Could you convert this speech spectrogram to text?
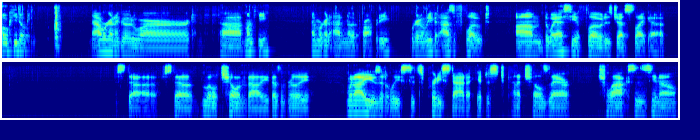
Okie dokie. Now we're going to go to our monkey and we're going to add another property. We're going to leave it as a float um, the way I see a float is just like a just a just a little chilling value. It doesn't really when I use it at least it's pretty static. It just kind of chills there, chillaxes, you know,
